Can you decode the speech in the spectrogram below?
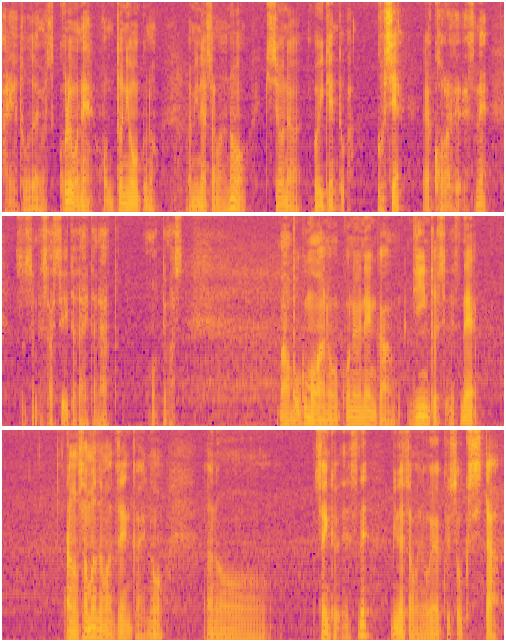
ありがとうございます。これもね本当に多くの皆様の貴重なご意見とかご支援これでですね進めさせていただいたなと思ってます。まあ僕もあのこの4年間議員としてですねあの様々前回のあの選挙でですね皆様にお約束した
